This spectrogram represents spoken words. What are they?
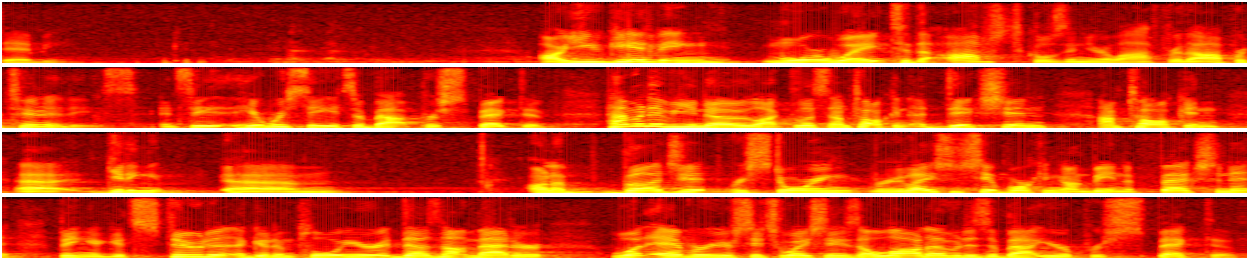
Debbie. Are you giving more weight to the obstacles in your life or the opportunities? And see, here we see it's about perspective. How many of you know, like, listen, I'm talking addiction, I'm talking uh, getting. Um, on a budget, restoring relationship, working on being affectionate, being a good student, a good employer. It does not matter whatever your situation is. A lot of it is about your perspective.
